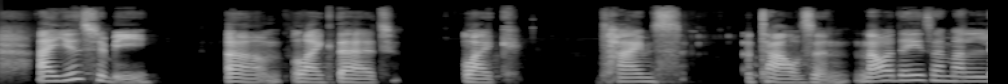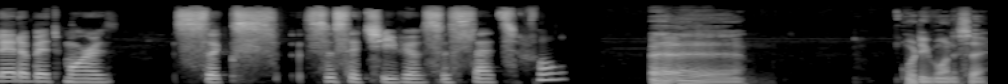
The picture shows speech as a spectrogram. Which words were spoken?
I used to be um like that like times a thousand. Nowadays I'm a little bit more sus- suscetível, susceptible, Uh, what do you want to say?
